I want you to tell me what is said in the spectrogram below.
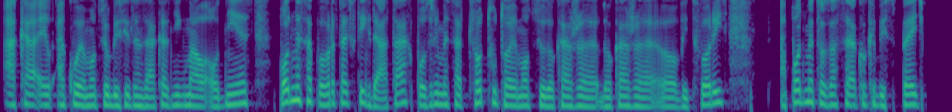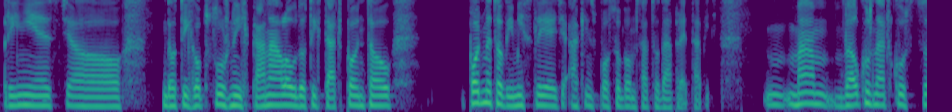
aká, e, akú emóciu by si ten zákazník mal odniesť. Poďme sa povrtať v tých dátach, pozrime sa, čo túto emóciu dokáže, dokáže e, vytvoriť a poďme to zase ako keby späť priniesť e, do tých obslužných kanálov, do tých touchpointov poďme to vymyslieť, akým spôsobom sa to dá pretaviť. Mám veľkú značku z,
